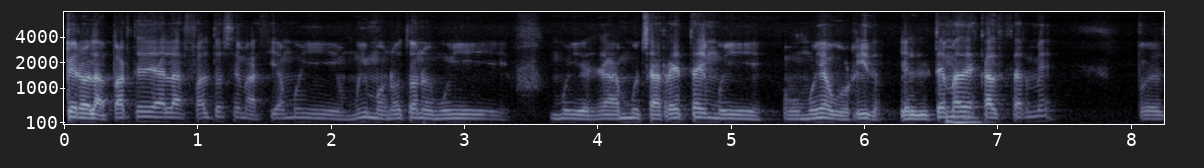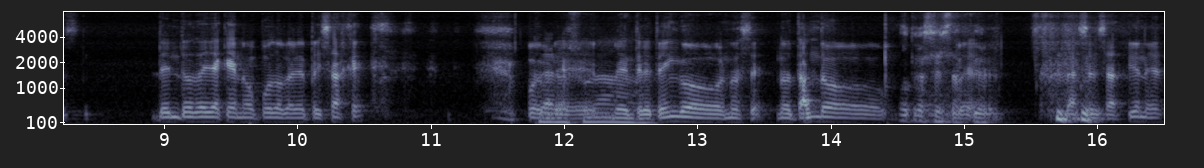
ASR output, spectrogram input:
Pero la parte del asfalto se me hacía muy, muy monótono y muy, muy, era mucha recta y muy, como muy aburrido. Y el tema de descalzarme, pues dentro de ella que no puedo ver el paisaje, pues me, entretengo, no sé, notando... Otra sensación. Las sensaciones.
